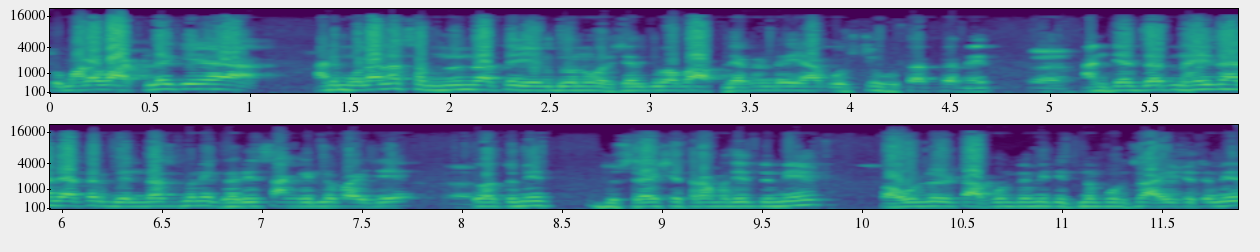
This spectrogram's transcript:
तुम्हाला वाटलं की आणि मुलांना समजून जातं एक दोन वर्षात की बाबा आपल्याकडे ह्या गोष्टी होतात का नाहीत? आणि त्या जर नाही झाल्या तर बिंदासपणे घरी सांगितलं पाहिजे. किंवा तुम्ही दुसऱ्या क्षेत्रामध्ये तुम्ही पाऊल टाकून तुम्ही तिथनं पुढचं आयुष्य तुम्ही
